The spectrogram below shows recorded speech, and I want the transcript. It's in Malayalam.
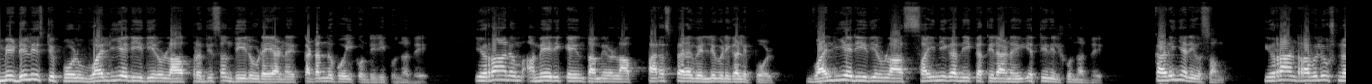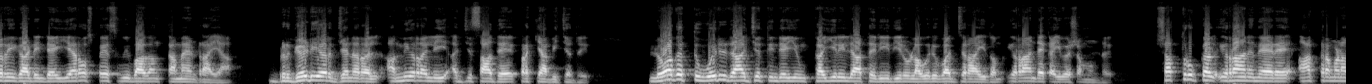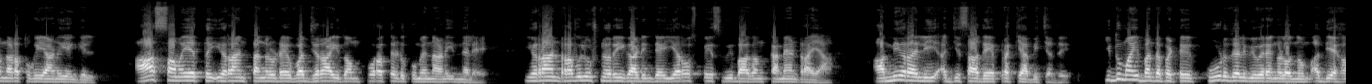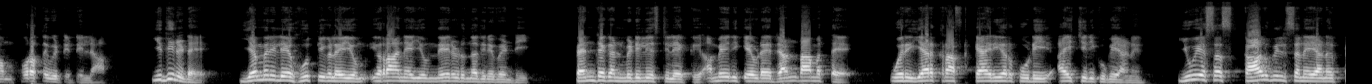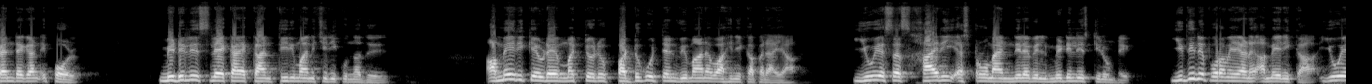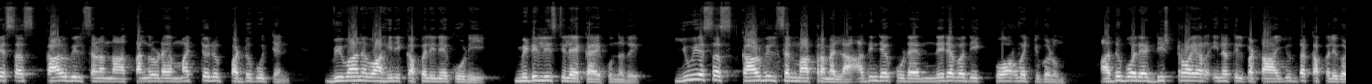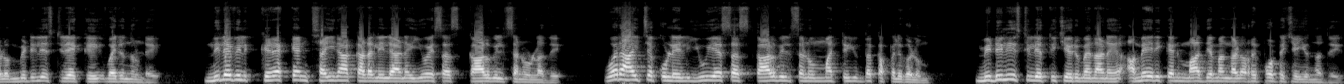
മിഡിൽ ഈസ്റ്റ് ഇപ്പോൾ വലിയ രീതിയിലുള്ള പ്രതിസന്ധിയിലൂടെയാണ് കടന്നുപോയിക്കൊണ്ടിരിക്കുന്നത്. ഇറാനും അമേരിക്കയും തമ്മിലുള്ള പരസ്പര വെല്ലുവിളികൾ ഇപ്പോൾ വലിയ രീതിയിലുള്ള സൈനിക നീക്കത്തിലാണ് എത്തി നിൽക്കുന്നത്. കഴിഞ്ഞ ദിവസം ഇറാൻ റവല്യൂഷണറി ഗാർഡിന്റെ എയറോസ്പേസ് വിഭാഗം കമാൻഡറായ brigadier general Amir Ali Hajizadeh പ്രഖ്യാപിച്ചത്. ലോകത്ത് ഒരു രാജ്യത്തിന്റെയും കയ്യിലില്ലാത്ത രീതിയിലുള്ള ഒരു വജ്രായുധം ഇറാന്റെ കൈവശമുണ്ട്. ശത്രുക്കൾ ഇറാന് നേരെ ആക്രമണം നടത്തുകയാണ് എങ്കിൽ ആ സമയത്ത് ഇറാൻ തങ്ങളുടെ വജ്രായുധം പുറത്തെടുക്കുമെന്നാണ് ഇന്നലെ. ഇറാൻ റവല്യൂഷണറി ഗാർഡിന്റെ എയറോസ്പേസ് വിഭാഗം കമാൻഡറായ അമീർ അലി അജിസാദെ പ്രഖ്യാപിച്ചത്. ഇതുമായി ബന്ധപ്പെട്ട് കൂടുതൽ വിവരങ്ങളൊന്നും അദ്ദേഹം പുറത്തുവിട്ടിട്ടില്ല. ഇതിനിടെ യമനിലെ ഹൂത്തികളെയും ഇറാനെയും നേരിടുന്നതിന് വേണ്ടി പെൻഡഗൺ മിഡിൽ ഈസ്റ്റിലേക്ക് അമേരിക്കയുടെ രണ്ടാമത്തെ ഒരു എയർക്രാഫ്റ്റ് കാരിയർ കൂടി അയച്ചിരിക്കുകയാണ്. യു എസ് എസ് കാൾ വിൽസനെയാണ് പെൻഡഗൺ ഇപ്പോൾ മിഡിൽ ഈസ്റ്റിലേക്ക് അയക്കാൻ തീരുമാനിച്ചിരിക്കുന്നത്. അമേരിക്കയുടെ മറ്റൊരു പടുകൂറ്റൻ വിമാനവാഹിനി കപ്പലായ U S S Harry S Truman നിലവിൽ മിഡിൽ ഈസ്റ്റിലുണ്ട്. ഇതിനു പുറമെയാണ് America U S S Carl Wilson എന്ന തങ്ങളുടെ മറ്റൊരു പടുകൂറ്റൻ വിമാനവാഹിനി കപ്പലിനെ കൂടി മിഡിൽ ഈസ്റ്റിലേക്ക് അയക്കുന്നത്. U S S Carl Wilson മാത്രമല്ല അതിന്റെ കൂടെ നിരവധി കോർവെറ്റുകളും അതുപോലെ ഡിസ്ട്രോയർ ഇനത്തിൽപ്പെട്ട യുദ്ധക്കപ്പലുകളും മിഡിൽ ഈസ്റ്റിലേക്ക് വരുന്നുണ്ട്. നിലവിൽ കിഴക്കൻ China കടലിലാണ് U S S Carl Wilson ഉള്ളത്. ഒരാഴ്ചക്കുള്ളിൽ യു എസ് എസ് കാൾ വിൽസണും മറ്റ് യുദ്ധക്കപ്പലുകളും മിഡിൽ ഈസ്റ്റിൽ എത്തിച്ചേരുമെന്നാണ് അമേരിക്കൻ മാധ്യമങ്ങൾ റിപ്പോർട്ട് ചെയ്യുന്നത്.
